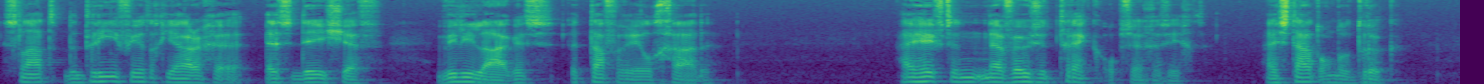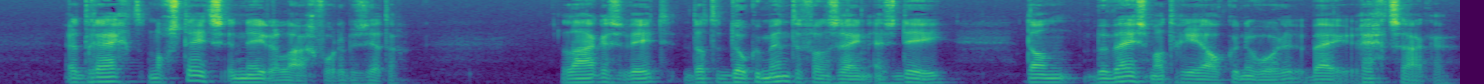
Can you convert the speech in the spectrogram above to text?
slaat de 43-jarige SD-chef Willy Lages het tafereel gade. Hij heeft een nerveuze trek op zijn gezicht. Hij staat onder druk. Er dreigt nog steeds een nederlaag voor de bezetter. Lages weet dat de documenten van zijn SD dan bewijsmateriaal kunnen worden bij rechtszaken.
